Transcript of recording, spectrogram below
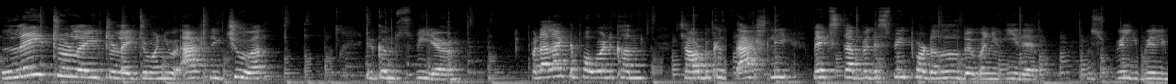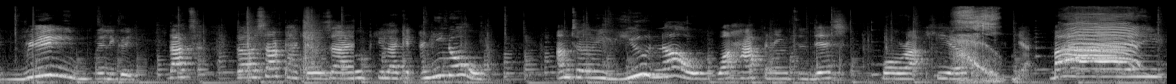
Later, later, later, when you actually chew it, it becomes sweeter. But I like the part when it comes sour because it actually makes up with the sweet part a little bit when you eat it. It's really, really, really, really good. That's the Sour Patches. I hope you like it. And you know, I'm telling you, you know what happening to this bowl right here. Yeah. Bye!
